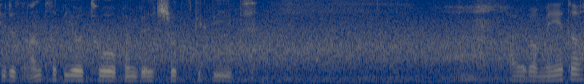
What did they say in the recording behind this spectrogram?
wie das andere Biotop im Wildschutzgebiet. Halber Meter.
